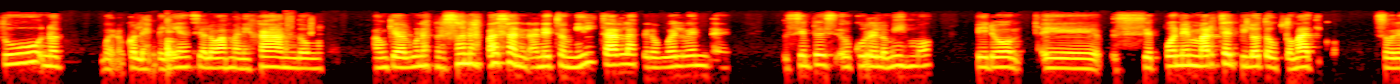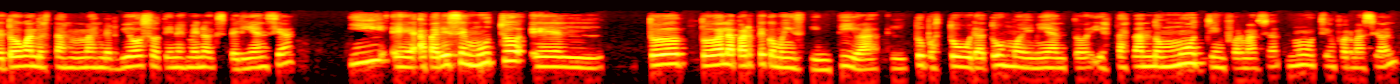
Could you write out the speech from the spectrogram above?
tú, no, bueno, con la experiencia lo vas manejando, aunque algunas personas pasan, han hecho mil charlas, pero vuelven, eh, siempre ocurre lo mismo, pero eh, se pone en marcha el piloto automático, sobre todo cuando estás más nervioso, tienes menos experiencia, y eh, aparece mucho el, todo, toda la parte como instintiva, tu postura, tus movimientos, y estás dando mucha información, mucha información,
